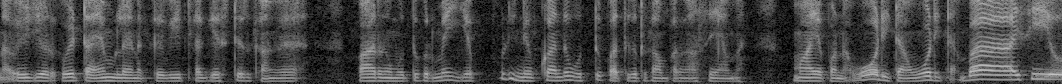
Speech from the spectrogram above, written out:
நான் வீடியோ எடுக்கவே டைம் இல்லை எனக்கு. வீட்டில் கெஸ்ட் இருக்காங்க. பாருங்கள் முத்துக்குருமே எப்படி உட்காந்து ஒத்து பார்த்துக்கிட்டு இருக்கான் பாருங்கள் அசையாமல் மாய பண்ணான் ஓடிட்டான் ஓடிட்டான். பாய் சி யூ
